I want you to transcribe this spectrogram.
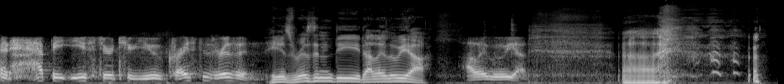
And happy Easter to you. Christ is risen. He is risen indeed. Alleluia. Hallelujah. Uh,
